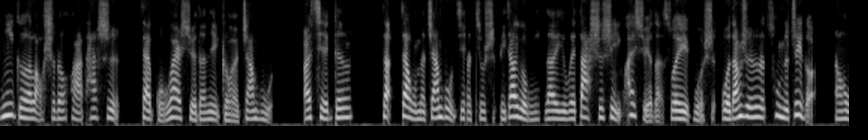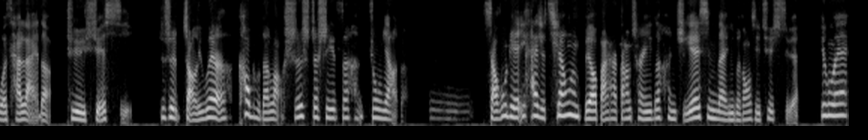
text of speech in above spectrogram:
那个老师的话，他是在国外学的那个占卜，而且跟在在我们占卜界就是比较有名的一位大师是一块学的，所以我是我当时是冲着这个，然后我才来的。去学习，就是找一位靠谱的老师，这是一份很重要的。嗯，小蝴蝶一开始千万不要把它当成一个很职业性的一个东西去学，因为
